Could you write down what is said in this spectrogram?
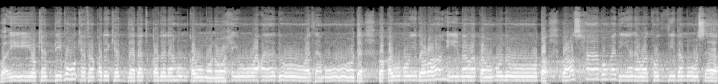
وإن يكذبوك فقد كذبت قبلهم قوم نوح وعاد وثمود وقوم إبراهيم وقوم لوط وأصحاب مدين وكذب موسى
